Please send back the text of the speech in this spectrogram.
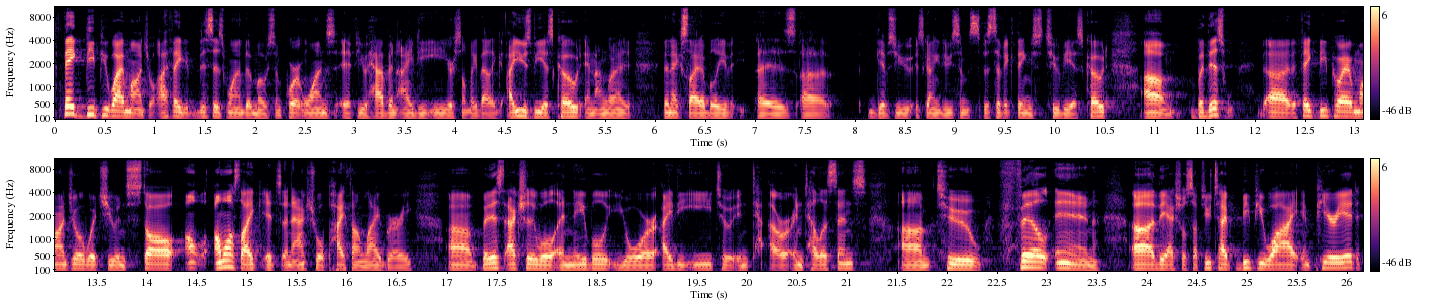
Fake BPY module. I think this is one of the most important ones. If you have an IDE or something like that, like I use VS Code, and I'm going to, the next slide I believe is uh, gives you is going to do some specific things to VS Code. Um, but this, uh, the fake BPY module, which you install almost like it's an actual Python library, uh, but this actually will enable your IDE to or IntelliSense um, to fill in uh, the actual stuff. You type BPY in period,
